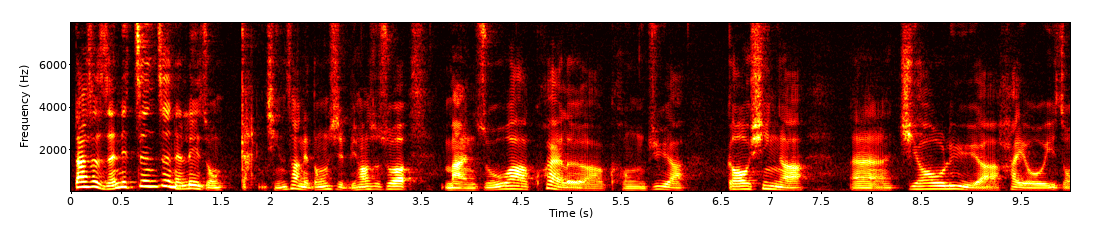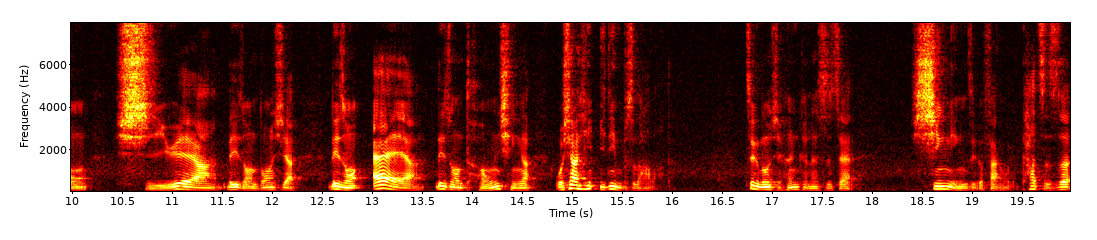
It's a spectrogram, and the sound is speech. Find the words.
但是人的真正的那种感情上的东西，比方是说满足啊、快乐啊、恐惧啊、高兴啊、嗯、焦虑啊，还有一种喜悦啊那种东西啊，那种爱啊、那种同情啊，我相信一定不是大脑的。这个东西很可能是在心灵这个范围，它只是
